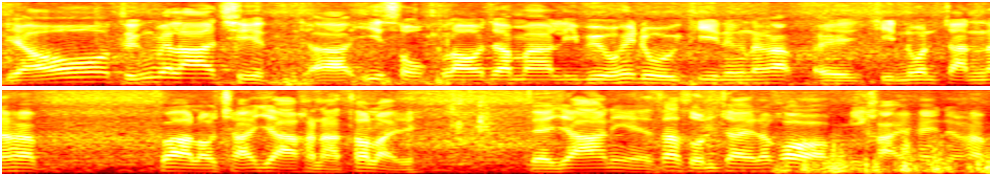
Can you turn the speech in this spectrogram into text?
เดี๋ยวถึงเวลาฉีดอ่าอีสกเราจะมารีวิวให้ดูอีกทีนึงนะครับไอฉีดนวลจันทร์นะครับ ว่าเราใช้ยาขนาดเท่าไหร่ แต่ยาเนี่ยถ้าสนใจแล้วก็มีขายให้นะครับ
